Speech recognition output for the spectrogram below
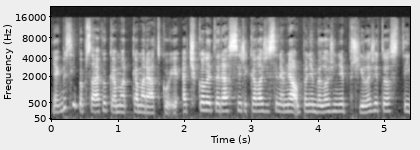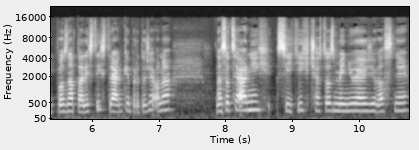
Jak bys ji popsala jako kamar- kamarádku? I ačkoliv teda si říkala, že si neměla úplně vyloženě příležitost jí poznat tady z té stránky, protože ona na sociálních sítích často zmiňuje, že vlastně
